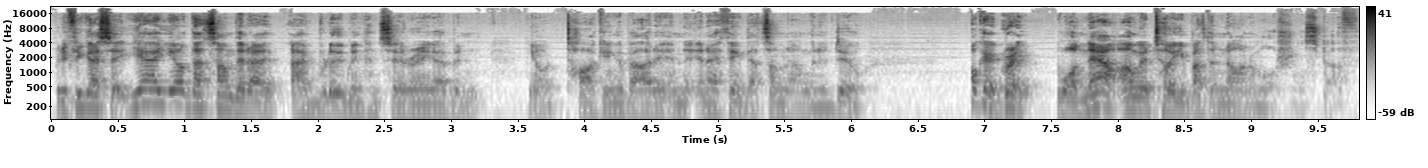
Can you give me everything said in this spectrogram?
But if you guys say, yeah, you know, that's something that I, I've really been considering, I've been, you know, talking about it, and, and I think that's something I'm going to do. Okay, great. Well, now I'm going to tell you about the non emotional stuff.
